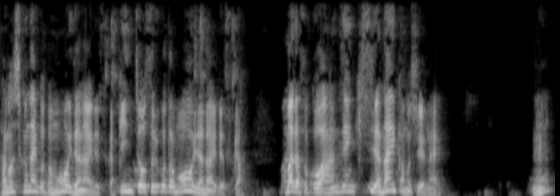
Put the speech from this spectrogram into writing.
楽しくないことも多いじゃないですか。緊張することも多いじゃないですか。まだそこは安全基地じゃないかもしれない。ね？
